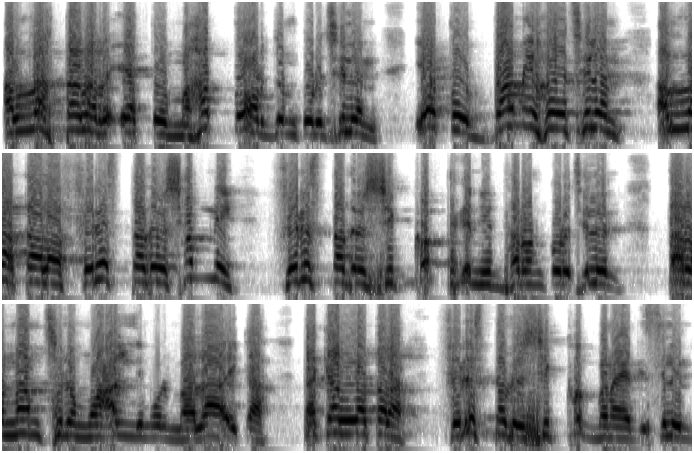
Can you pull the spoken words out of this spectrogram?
আল্লাহ তাআলার এত মাহাত্ম অর্জন করেছিলেন, এত দামি হয়েছিলেন, আল্লাহ তাআলা ফেরেশতাদের সামনে ফেরেশতাদের শিক্ষক থেকে নির্ধারণ করেছিলেন। তার নাম ছিল মুআল্লিমুল মালাইকা। তাকে আল্লাহ তাআলা ফেরেশতাদের শিক্ষক বানায় দিয়েছিলেন।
